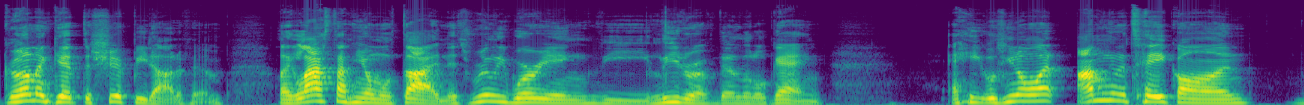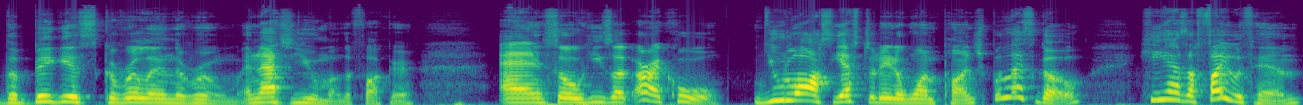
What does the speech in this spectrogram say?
gonna get the shit beat out of him. Like last time he almost died, and it's really worrying the leader of their little gang and he goes, "You know what? I'm gonna take on the biggest gorilla in the room, and that's you, motherfucker." And so he's like, "All right, cool. You lost yesterday to one punch, but let's go." He has a fight with him,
